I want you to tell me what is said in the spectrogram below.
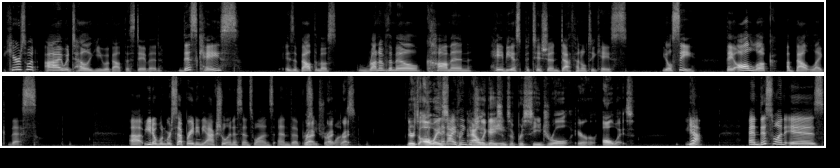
here's what I would tell you about this, David. This case is about the most run of the mill, common habeas petition death penalty case you'll see. They all look about like this. Uh, you know, when we're separating the actual innocence ones and the procedural right, ones. right. There's always pr- allegations be- of procedural error. Always. Yeah. And this one is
